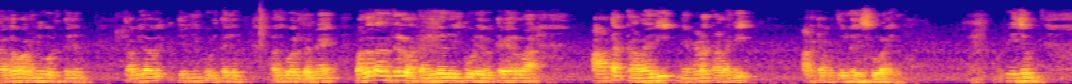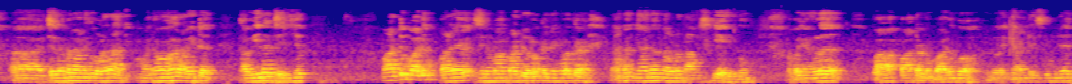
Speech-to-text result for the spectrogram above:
കഥ പറഞ്ഞു കൊടുക്കലും കവിത ചൊല്ലി കൊടുക്കലും അതുപോലെ തന്നെ പലതരത്തിലുള്ള കളികളിൽ കൂടെയൊക്കെയുള്ള ആട്ടക്കളരി ഞങ്ങളുടെ കളരി അടയ്ക്കാപ്പത്തൂർ ഹൈസ്കൂളായിരുന്നു പ്രത്യേകിച്ചും ചിലവനാണെങ്കിൽ വളരെ മനോഹരമായിട്ട് കവിത ചെല്ലും. പാട്ടും പാടും പഴയ സിനിമാ പാട്ടുകളൊക്കെ ഞങ്ങളൊക്കെ ഞാൻ ഞാനൊന്ന് അവിടെ താമസിക്കുകയായിരുന്നു. അപ്പോൾ ഞങ്ങൾ പാ പാട്ടൊക്കെ പാടുമ്പോൾ ഞാൻ സ്കൂളിൽ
